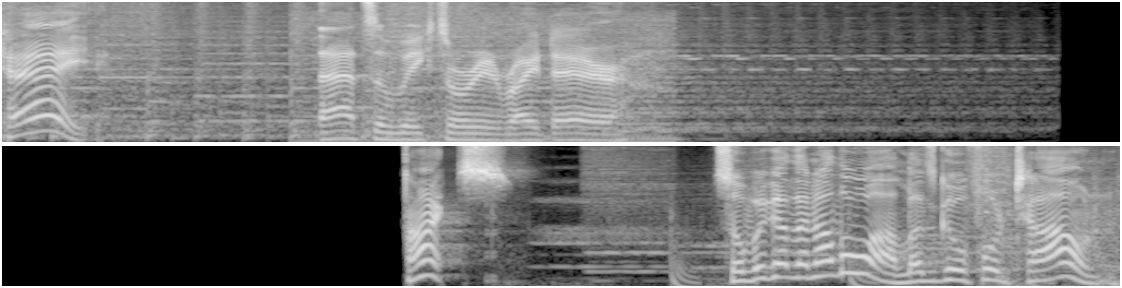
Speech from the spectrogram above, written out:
Okay. That's a victory right there. Nice. So we got another one. Let's go for town.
